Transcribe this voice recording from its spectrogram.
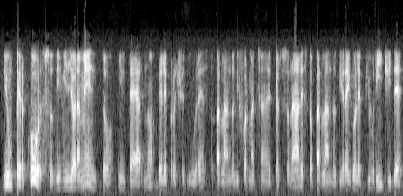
di un percorso di miglioramento interno delle procedure, sto parlando di formazione del personale, sto parlando di regole più rigide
